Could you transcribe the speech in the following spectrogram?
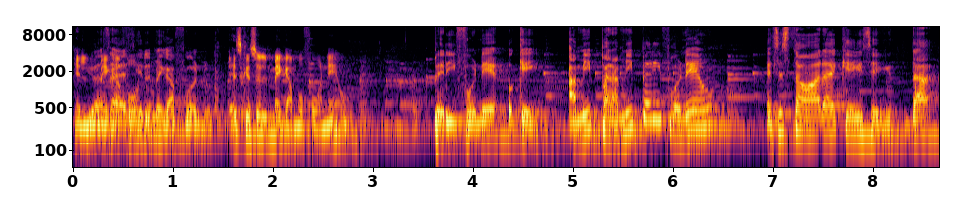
El Ibas a decir megafono. el megafono. Es que es el megamofoneo. Perifoneo. Ok, a mí, para mí perifoneo es esta vara de que dicen... Da,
